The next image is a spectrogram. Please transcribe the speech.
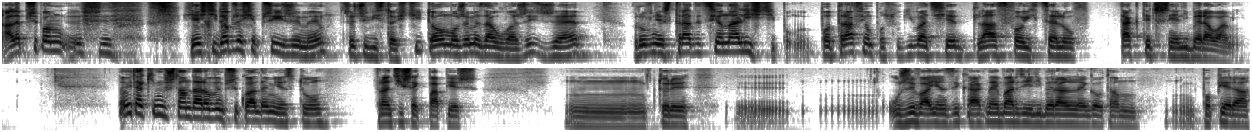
Ale przypom... jeśli dobrze się przyjrzymy rzeczywistości, to możemy zauważyć, że również tradycjonaliści potrafią posługiwać się dla swoich celów taktycznie liberałami. No i takim sztandarowym przykładem jest tu Franciszek papież, który y, używa języka jak najbardziej liberalnego, tam popiera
